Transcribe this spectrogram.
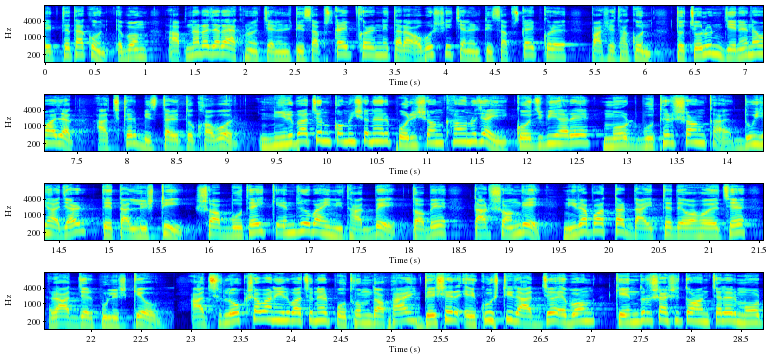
দেখতে থাকুন এবং আপনারা যারা এখনও চ্যানেলটি সাবস্ক্রাইব করেননি, তারা অবশ্যই চ্যানেলটি সাবস্ক্রাইব করে পাশে থাকুন। তো চলুন জেনে নেওয়া যাক আজকের বিস্তারিত খবর। নির্বাচন কমিশনের পরিসংখ্যা অনুযায়ী কোচবিহারে মোট বুথের সংখ্যা দুই হাজার তেতাল্লিশটি। সব বুথেই কেন্দ্রীয় বাহিনী থাকবে, তবে তার সঙ্গে নিরাপত্তার দায়িত্বে দেওয়া হয়েছে রাজ্যের পুলিশকেও। আজ লোকসভা নির্বাচনের প্রথম দফায় দেশের একুশটি রাজ্য এবং কেন্দ্রশাসিত অঞ্চলের মোট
